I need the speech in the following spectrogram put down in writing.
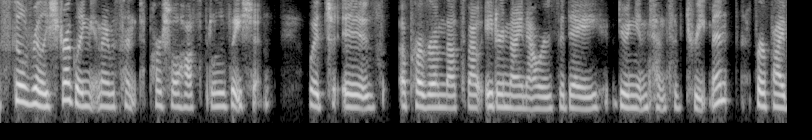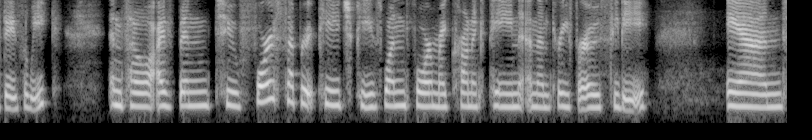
still really struggling and I was sent to partial hospitalization, which is a program that's about eight or nine hours a day doing intensive treatment for five days a week. And so I've been to four separate PHPs, one for my chronic pain and then three for OCD. And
